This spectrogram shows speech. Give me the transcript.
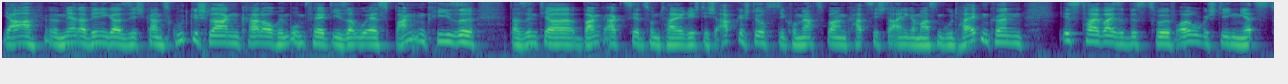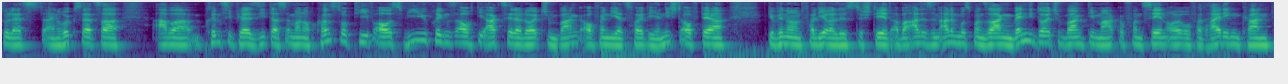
ja, mehr oder weniger sich ganz gut geschlagen, gerade auch im Umfeld dieser US-Bankenkrise. Da sind ja Bankaktien zum Teil richtig abgestürzt. Die Commerzbank hat sich da einigermaßen gut halten können, ist teilweise bis 12 Euro gestiegen, jetzt zuletzt ein Rücksetzer. Aber prinzipiell sieht das immer noch konstruktiv aus, wie übrigens auch die Aktie der Deutschen Bank, auch wenn die jetzt heute hier nicht auf der Gewinner- und Verliererliste steht. Aber alles in allem muss man sagen, wenn die Deutsche Bank die Marke von 10 Euro verteidigen kann,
